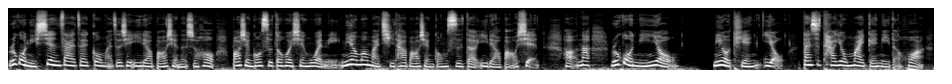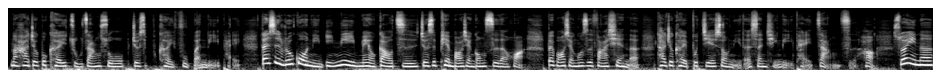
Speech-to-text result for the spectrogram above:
如果你现在在购买这些医疗保险的时候，保险公司都会先问你，你有没有买其他保险公司的医疗保险？好，那如果你有。你有填有，但是他又卖给你的话，那他就不可以主张说就是不可以副本理赔。但是如果你隐匿没有告知，就是骗保险公司的话，被保险公司发现了，他就可以不接受你的申请理赔这样子。哈，所以呢，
